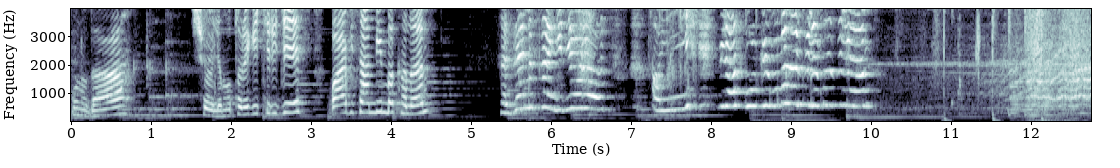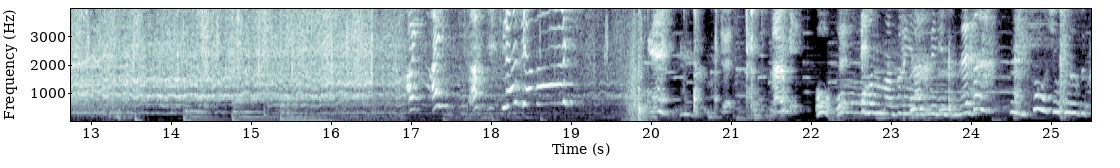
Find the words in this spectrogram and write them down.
Bunu da şöyle motora geçireceğiz. Barbie sen bin bakalım. Hazır mısın? Gidiyoruz. Ay biraz korkuyorum ama hazırım hazırım. Ay ay ah, biraz yavaş. Barbie. Oh, oh hanımlar durun yardım edeyim size. Oh, çok yorulduk.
